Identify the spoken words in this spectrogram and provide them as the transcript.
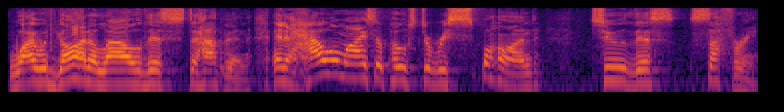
Why would God allow this to happen? And how am I supposed to respond to this suffering?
